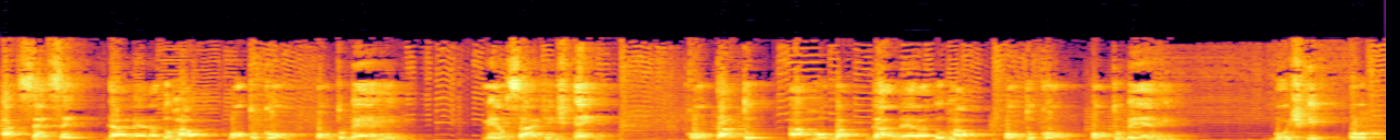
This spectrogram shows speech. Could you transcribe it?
Acessem galera do mensagens em contato arroba galera do busque por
